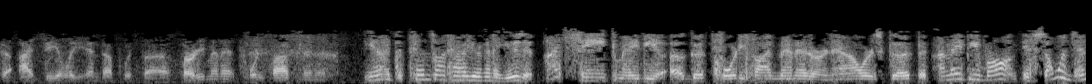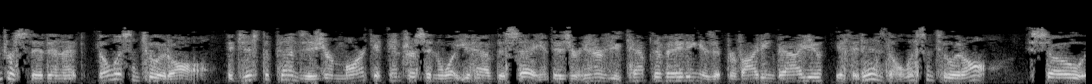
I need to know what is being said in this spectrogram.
to ideally end up with uh, 30 minutes, 45 minutes? You know, it depends on how you're going to use it. I think maybe a good 45 minute or an hour is good, but I may be wrong. If someone's interested in it, they'll listen to it all. It just depends. Is your market interested in what you have to say? Is your interview captivating? Is it providing value? If it is, they'll listen to it all. So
